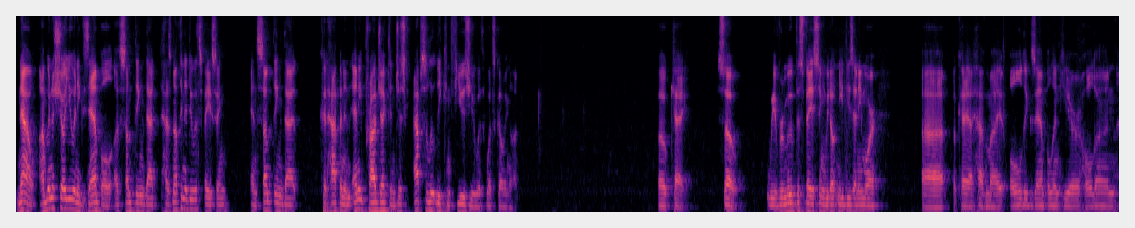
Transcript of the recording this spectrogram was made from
Now, I'm going to show you an example of something that has nothing to do with spacing and something that could happen in any project and just absolutely confuse you with what's going on. Okay, so we've removed the spacing. We don't need these anymore. Uh, okay, I have my old example in here. Hold on.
